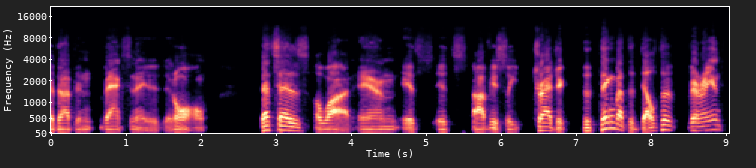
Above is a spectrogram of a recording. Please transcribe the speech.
have not been vaccinated at all, that says a lot, and it's it's obviously tragic. The thing about the Delta variant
